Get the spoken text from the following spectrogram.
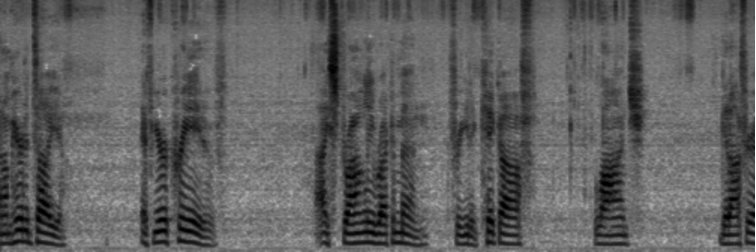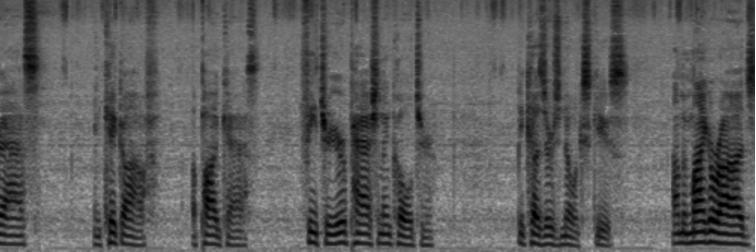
And I'm here to tell you if you're creative, I strongly recommend for you to kick off, launch, get off your ass, and kick off a podcast feature your passion and culture because there's no excuse. I'm in my garage.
